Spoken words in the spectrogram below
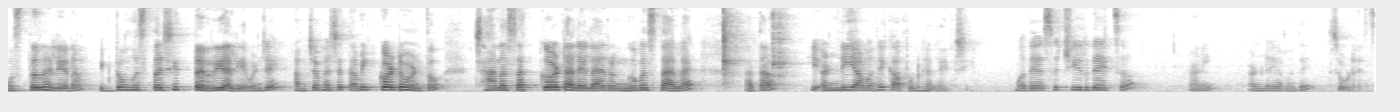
मस्त झाली आहे ना? एकदम मस्त अशी तर्री आली आहे. म्हणजे आमच्या भाषेत आम्ही कट म्हणतो. छान असा कट आलेला आहे रंग मस्त आला आहे आता ही अंडी यामध्ये कापून घालायची. मध्ये असं चीर द्यायचं आणि अंड यामध्ये सोडायचं.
